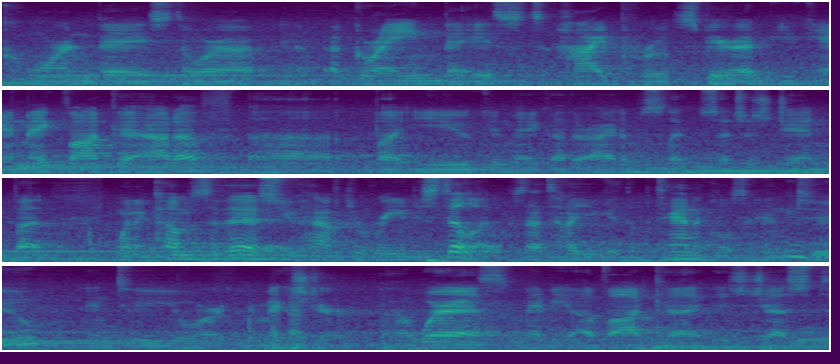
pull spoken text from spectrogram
corn-based or a, you know, a grain-based high-proof spirit. You can make vodka out of, uh, but you can make other items like, such as gin. But when it comes to this, you have to redistill it because that's how you get the botanicals into into your your mixture. Uh, whereas maybe a vodka is just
